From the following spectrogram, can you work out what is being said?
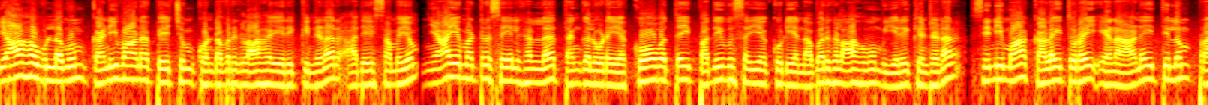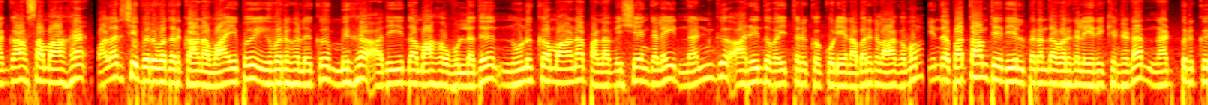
தியாக உள்ளமும் கனிவான பேச்சும் கொண்டவர் கொண்டவர்களாக இருக்கின்றனர். அதே சமயம் நியாயமற்ற செயல்களில் தங்களுடைய கோபத்தை பதிவு செய்யக்கூடிய நபர்களாகவும் இருக்கின்றனர். சினிமா கலைத்துறை என அனைத்திலும் பிரகாசமாக வளர்ச்சி பெறுவதற்கான வாய்ப்பு இவர்களுக்கு மிக அதீதமாக உள்ளது. நுணுக்கமான பல விஷயங்களை நன்கு அறிந்து வைத்திருக்கக்கூடிய நபர்களாகவும் இந்த பத்தாம் தேதியில் பிறந்தவர்கள் இருக்கின்றனர். நட்பிற்கு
